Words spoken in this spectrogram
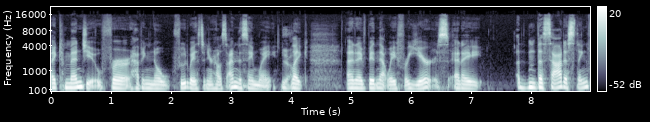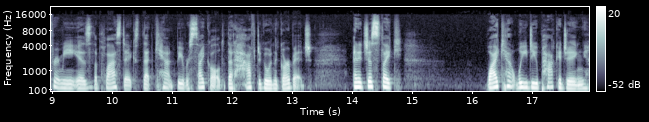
I commend you for having no food waste in your house. I'm the same way. Yeah. Like, and I've been that way for years, and I. The saddest thing for me is the plastics that can't be recycled that have to go in the garbage. And it's just like, why can't we do packaging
